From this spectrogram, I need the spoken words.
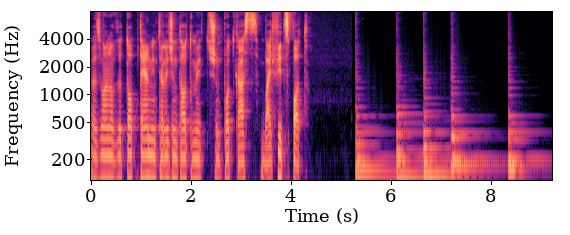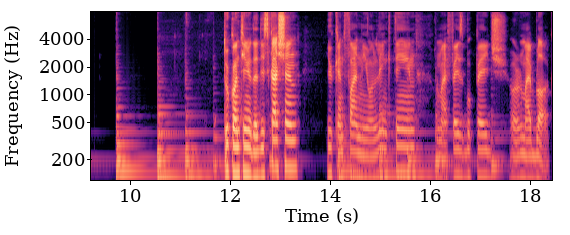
as one of the top 10 intelligent automation podcasts by FeedSpot. To continue the discussion, you can find me on LinkedIn, on my Facebook page, or on my blog.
